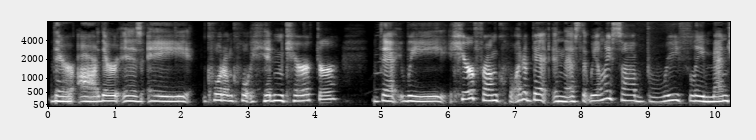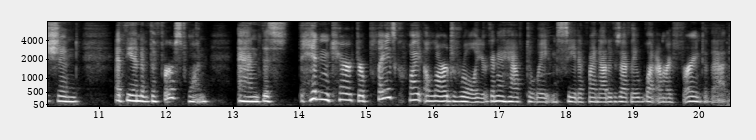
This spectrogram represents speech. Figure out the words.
There are there is a quote unquote hidden character that we hear from quite a bit in this that we only saw briefly mentioned at the end of the first one. And this hidden character plays quite a large role. You're going to have to wait and see to find out exactly what I'm referring to that.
